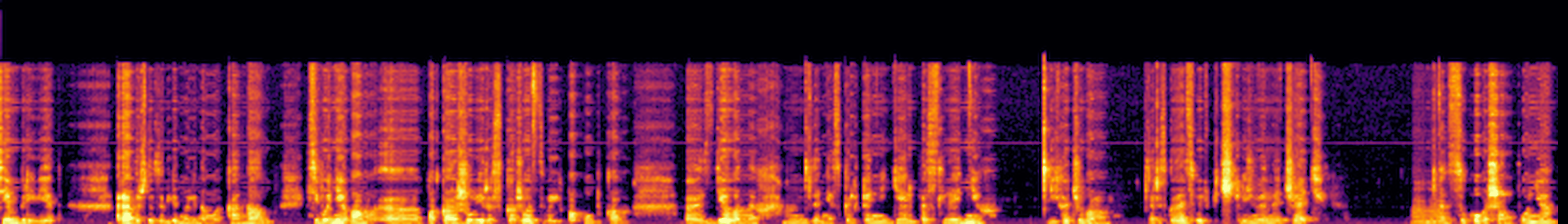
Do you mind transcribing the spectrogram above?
Всем привет! Рада, что заглянули на мой канал. Сегодня я вам э, покажу и расскажу о своих покупках, э, сделанных за несколько недель последних. И хочу вам рассказать свои впечатления. Хочу начать э, с сухого шампуня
